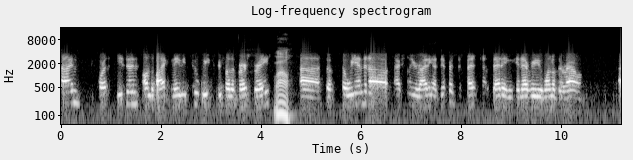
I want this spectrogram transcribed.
time before the season on the bike, maybe two weeks before the first race. Wow. Uh, so, so we ended up actually riding a different suspension setting in every one of the rounds. Uh,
